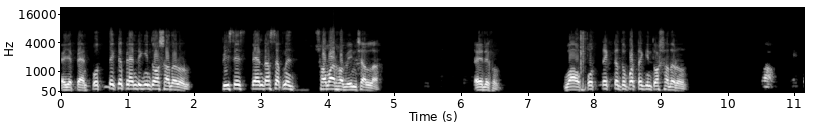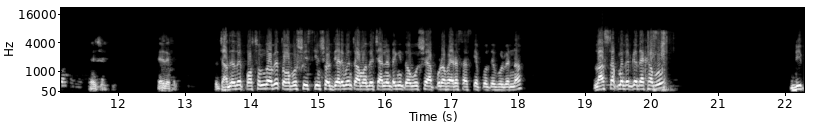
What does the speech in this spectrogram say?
এই যে প্যান্ট। প্রত্যেকটা প্যান্টই কিন্তু অসাধারণ। ফ্রি প্যান্ট আছে আপনার, সবার হবে ইনশাল্লাহ এই দেখুন। ওয়াও প্রত্যেকটা দোপাট্টা কিন্তু অসাধারণ। এই দেখুন। যাদের যাদের পছন্দ হবে তো অবশ্যই স্ক্রিনশট দিয়ে রাখবেন। তো আমাদের চ্যানেলটা কিন্তু অবশ্যই আপুরা ভাইরাস সাবস্ক্রাইব করতে ভুলবেন না। লাস্ট আপনাদেরকে দেখাবো। ডিপ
